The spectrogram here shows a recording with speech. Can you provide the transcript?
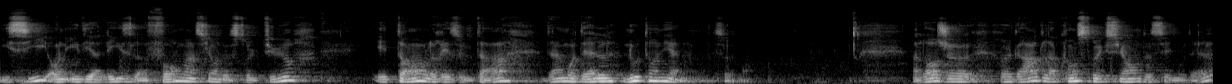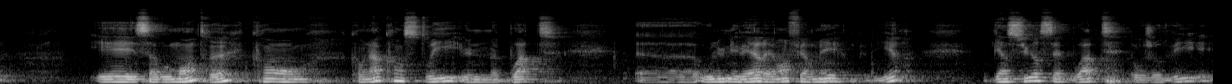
Ici, on idéalise la formation de structures étant le résultat d'un modèle newtonien seulement. Alors je regarde la construction de ces modèles et ça vous montre qu'on a construit une boîte euh, où l'univers est enfermé, on peut dire. Bien sûr, cette boîte aujourd'hui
